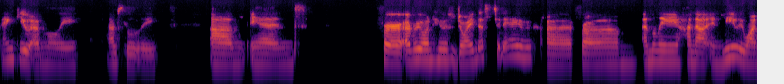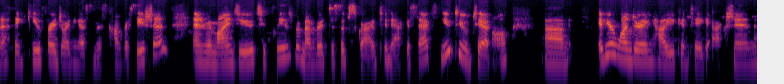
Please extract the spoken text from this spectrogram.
Thank you, Emily. Absolutely. Um, and for everyone who's joined us today, uh, from Emily, Hannah, and me, we want to thank you for joining us in this conversation and remind you to please remember to subscribe to NAKASEC's YouTube channel. Um, if you're wondering how you can take action,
